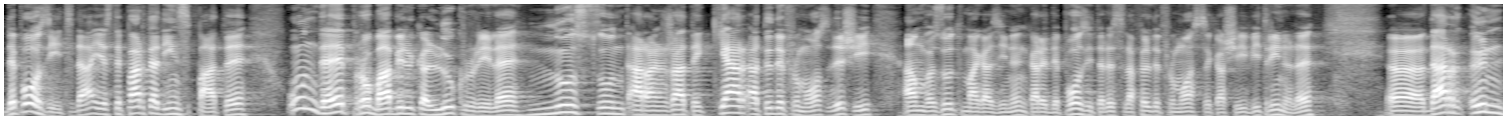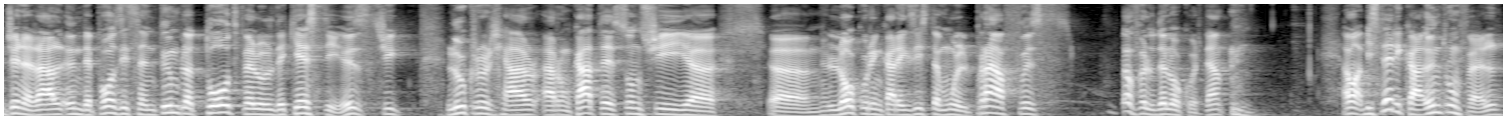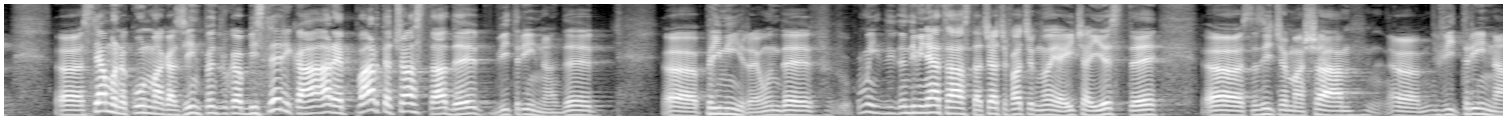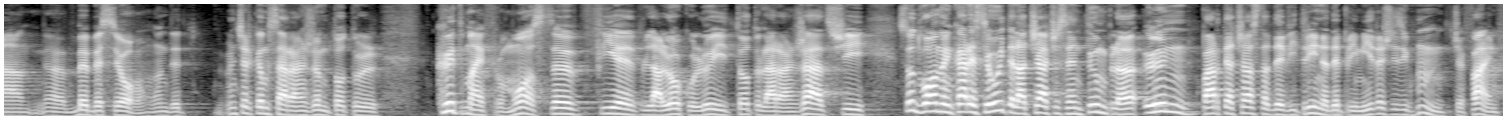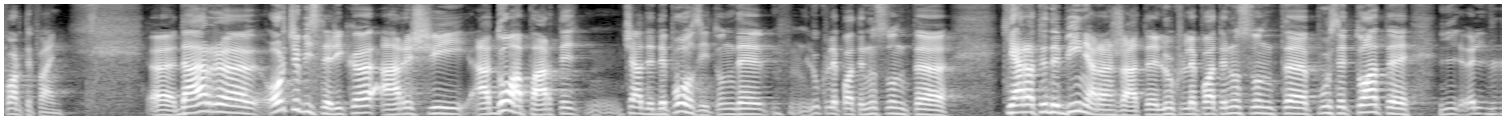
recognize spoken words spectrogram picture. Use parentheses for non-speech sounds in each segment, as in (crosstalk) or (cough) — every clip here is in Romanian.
depozit, da? Este partea din spate unde probabil că lucrurile nu sunt aranjate chiar atât de frumos, deși am văzut magazine în care depozitele sunt la fel de frumoase ca și vitrinele, uh, dar în general în depozit se întâmplă tot felul de chestii, și lucruri aruncate, sunt și uh, uh, locuri în care există mult praf, tot felul de locuri, da? (clears throat) Acum, biserica, într-un fel, uh, seamănă cu un magazin pentru că biserica are partea aceasta de vitrină, de uh, primire, unde în dimineața asta ceea ce facem noi aici este, uh, să zicem așa, vitrina BBSO, unde încercăm să aranjăm totul cât mai frumos, să fie la locul lui totul aranjat și sunt oameni care se uită la ceea ce se întâmplă în partea aceasta de vitrină de primire și zic, hmm, ce fain, foarte fain. Uh, dar uh, orice biserică are și a doua parte, cea de depozit, unde lucrurile poate nu sunt uh, chiar atât de bine aranjate, lucrurile poate nu sunt puse toate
